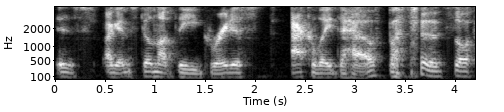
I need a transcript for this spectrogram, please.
is again still not the greatest accolade to have, but so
